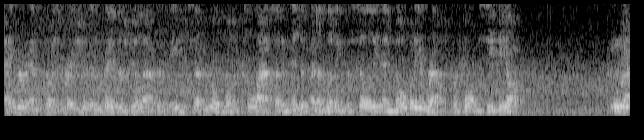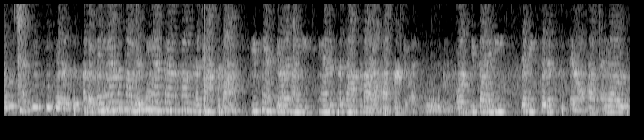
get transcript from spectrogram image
anger and frustration in Bakersfield after an 87-year-old woman collapsed at an independent living facility and nobody around performed CPR. Yeah, we can't do CPR at this Okay, then hand the phone, hand the phone to the passerby. You can't do it, I need to hand it to the passerby, I'll have her do it. Or if you've got any, any citizens there, I'll have them. No,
